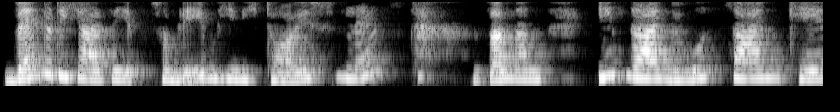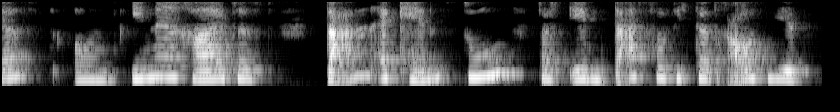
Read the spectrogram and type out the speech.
Wenn du dich also jetzt vom Leben hier nicht täuschen lässt, sondern in dein Bewusstsein kehrst und innehaltest, dann erkennst du, dass eben das, was sich da draußen jetzt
